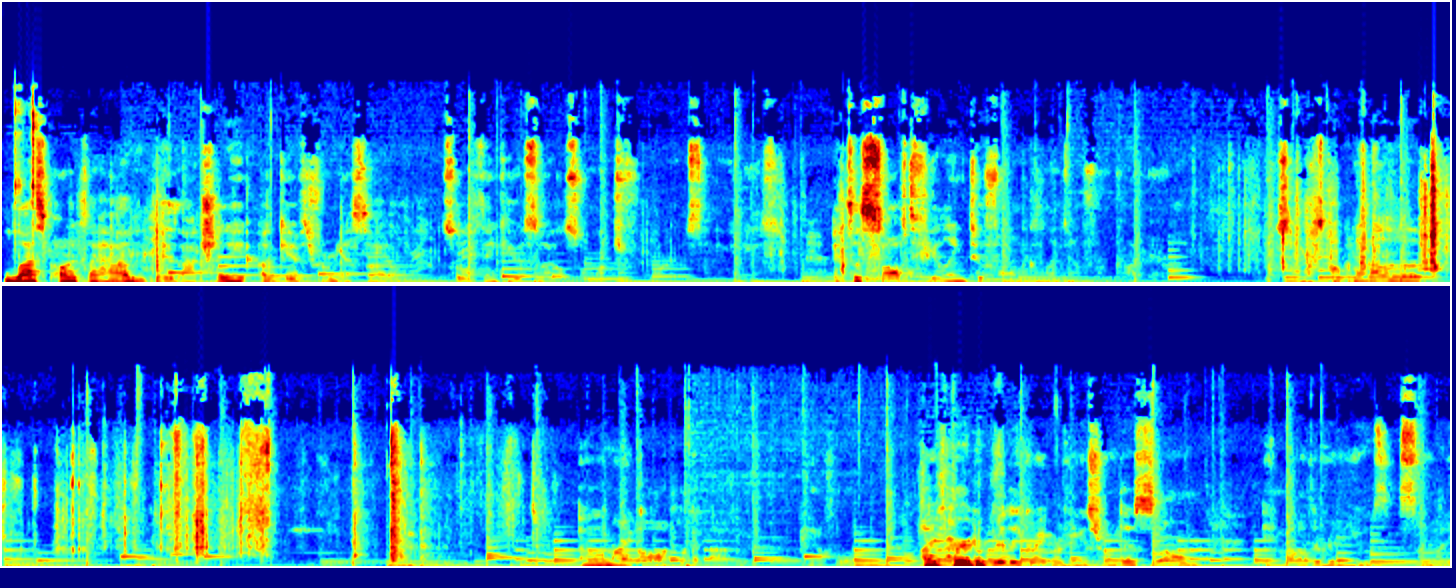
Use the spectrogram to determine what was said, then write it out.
Last product I have is actually a gift from YesStyle. So thank you YesStyle so much for sending me these. It's a soft feeling to foam cleanser from Primera. So let's open it up. Oh my god, look at that. Beautiful. I've heard really great reviews from this. Um, in one of the reviews, somebody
